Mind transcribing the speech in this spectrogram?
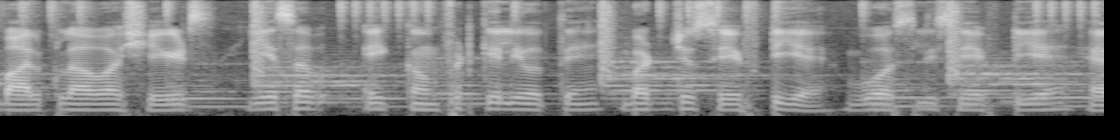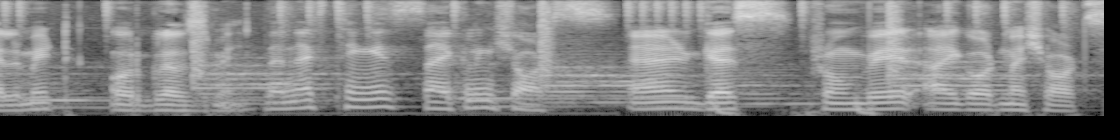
बालकलावा शेड्स ये सब एक कंफर्ट के लिए होते हैं बट जो सेफ्टी है वो असली सेफ्टी है हेलमेट और ग्लव्स में The next thing is cycling shorts. And guess from where I got my shorts?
